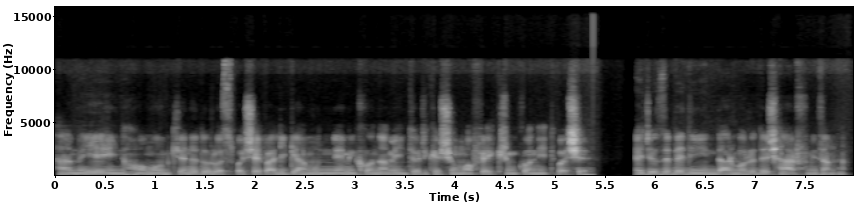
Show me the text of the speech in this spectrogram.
همه اینها ممکنه درست باشه ولی گمون نمی کنم اینطوری که شما فکر می‌کنید باشه. اجازه بدین در موردش حرف می‌زنم.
